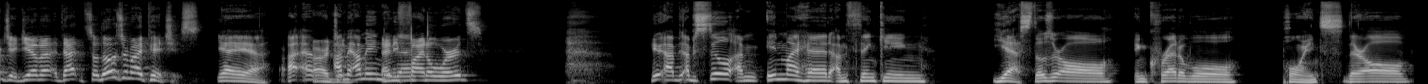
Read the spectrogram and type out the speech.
RJ, do you have a that? So those are my pitches. Yeah, yeah, yeah. I, I, RJ, I'm, I'm into any them. final words? Here, I'm, I'm still, I'm in my head. I'm thinking, yes, those are all incredible points. They're all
